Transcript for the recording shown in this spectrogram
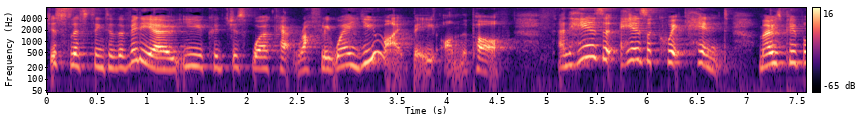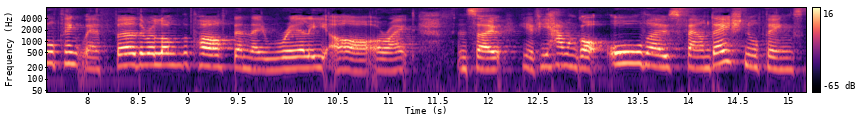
just listening to the video, you could just work out roughly where you might be on the path. And here's a, here's a quick hint. Most people think they're further along the path than they really are, all right? And so, you know, if you haven't got all those foundational things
